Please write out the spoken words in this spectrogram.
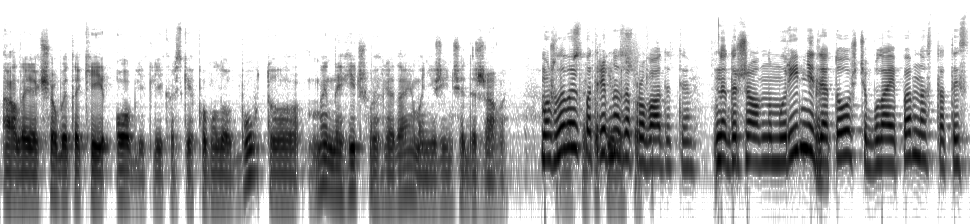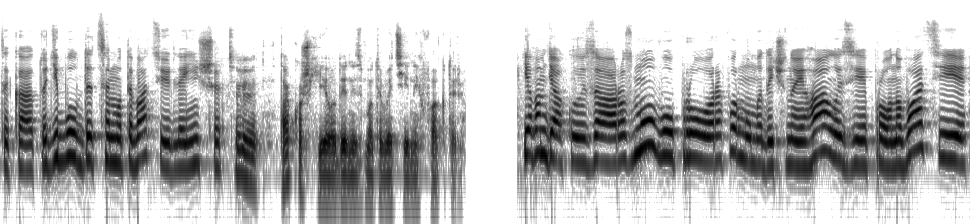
Але якщо би такий облік лікарських помилок був, то ми не гірше виглядаємо, ніж інші держави. Можливо, їх потрібно запровадити на державному рівні для того, щоб була і певна статистика. Тоді буде це мотивацією для інших. Це також є один із мотиваційних факторів. Я вам дякую за розмову про реформу медичної галузі, про новації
